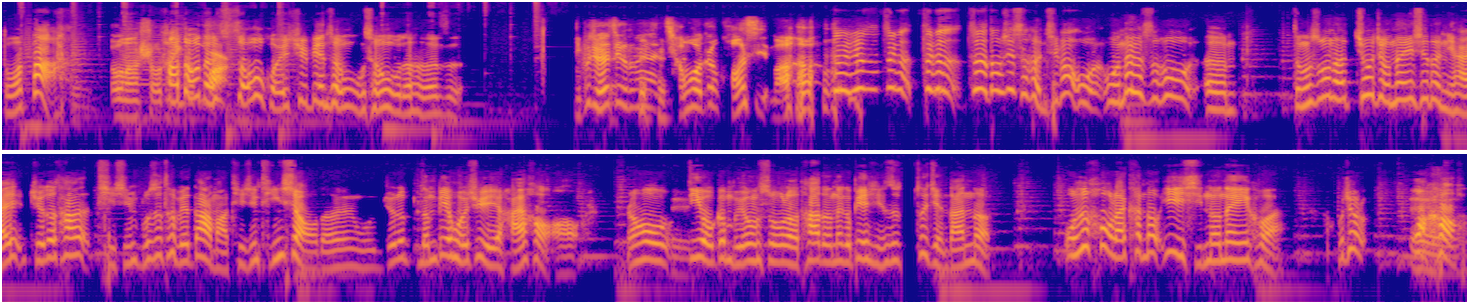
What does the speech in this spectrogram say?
多大，都能收它都能。收回去变成五乘五的盒子。你不觉得这个东西强迫症狂喜吗？对，就是这个这个这个东西是很奇妙。我我那个时候，嗯、怎么说呢？啾啾那一些的，你还觉得它体型不是特别大嘛？体型挺小的，我觉得能变回去也还好。然后对 Dio 更不用说了，它的那个变形是最简单的。我是后来看到异形的那一款，我就哇靠，哎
